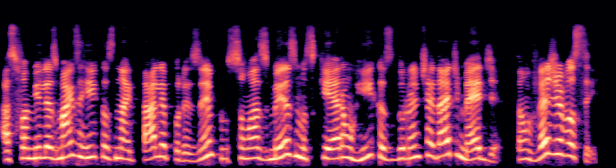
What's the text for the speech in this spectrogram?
As famílias mais ricas na Itália, por exemplo, são as mesmas que eram ricas durante a Idade Média. Então, veja você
